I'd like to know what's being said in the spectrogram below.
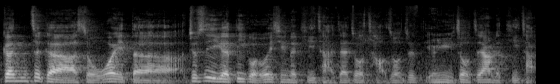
跟这个所谓的就是一个低轨卫星的题材在做炒作，就元宇宙这样的题材。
